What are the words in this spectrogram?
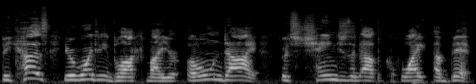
because you're going to be blocked by your own die, which changes it up quite a bit.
